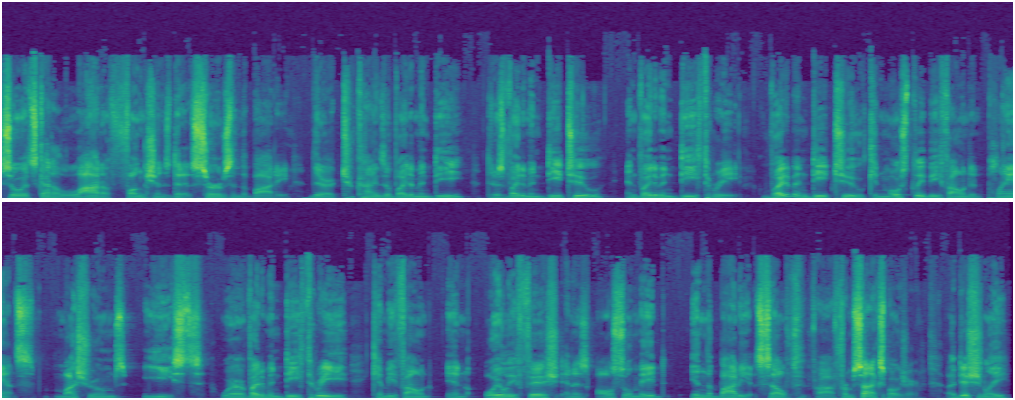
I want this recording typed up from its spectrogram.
So it's got a lot of functions that it serves in the body. There are two kinds of vitamin D there's vitamin D2 and vitamin D3. Vitamin D2 can mostly be found in plants, mushrooms, yeasts, where vitamin D3 can be found in oily fish and is also made in the body itself uh, from sun exposure. Additionally,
